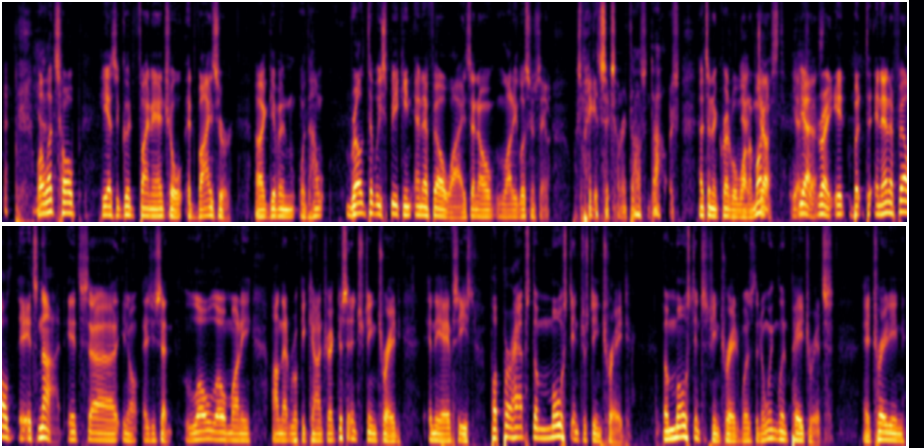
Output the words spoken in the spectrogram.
well, let's hope he has a good financial advisor. Uh, given with how relatively speaking, NFL wise, I know a lot of you listeners say, was making six hundred thousand dollars. That's an incredible amount Yeah, of money. just. Yeah, just. right. It, but in NFL, it's not. It's uh, you know, as you said, low, low money on that rookie contract. Just an interesting trade in the AFC East. But perhaps the most interesting trade, the most interesting trade was the New England Patriots uh, trading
